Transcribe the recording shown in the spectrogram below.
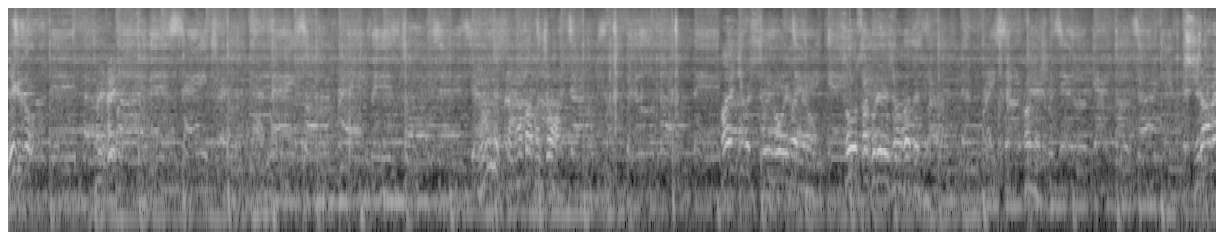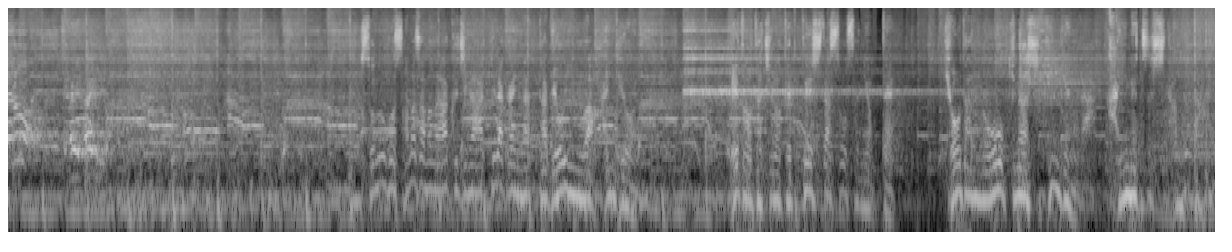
くぞ。はいはい。何ですかまた課長廃棄物処理法違反での捜索令状が出ている。関与し調べろ。はいはい。その後さまざまな悪事が明らかになった病院は廃業。に江藤たちの徹底した捜査によって教団の大きな資金源が壊滅したのだ。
